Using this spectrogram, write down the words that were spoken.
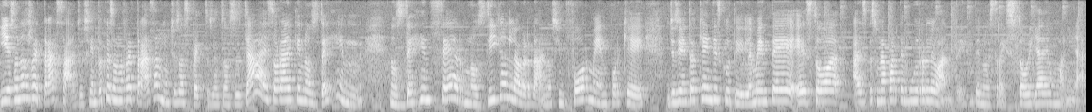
y eso nos retrasa, yo siento que eso nos retrasa en muchos aspectos. Entonces ya es hora de que nos dejen, nos dejen ser, nos digan la verdad, nos informen, porque yo siento que indiscutiblemente esto es una parte muy relevante de nuestra historia de humanidad.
